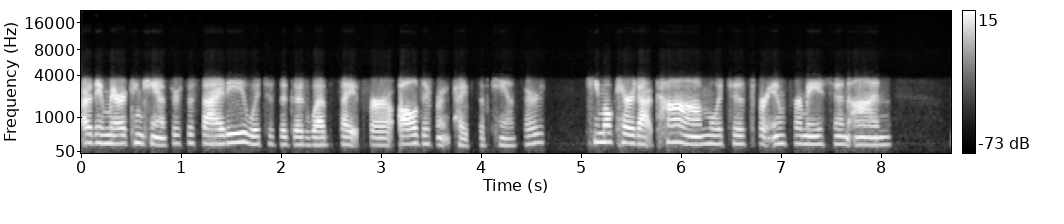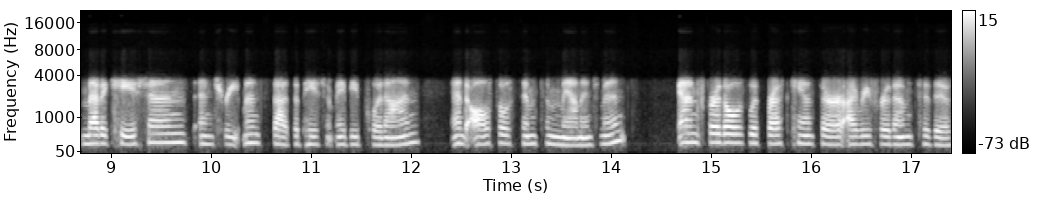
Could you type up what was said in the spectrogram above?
are the American Cancer Society, which is a good website for all different types of cancers, chemocare.com, which is for information on medications and treatments that the patient may be put on, and also symptom management. And for those with breast cancer, I refer them to the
